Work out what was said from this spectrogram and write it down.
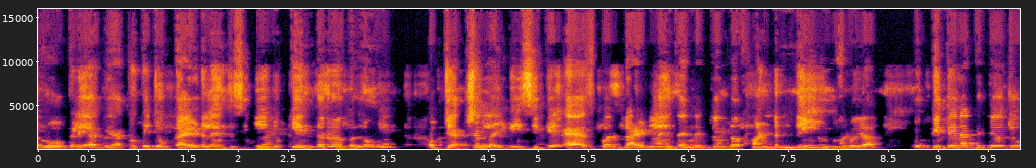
ਰੋਕ ਲਿਆ ਗਿਆ। ਕਿਉਂਕਿ ਜੋ ਗਾਈਡਲਾਈਨਸ ਸੀਗੀਆਂ, ਜੋ ਕੇਂਦਰ ਵੱਲੋਂ ਆਬਜੈਕਸ਼ਨ ਲਾਈ ਗਈ ਸੀ ਕਿ ਐਜ਼ ਪਰ ਗਾਈਡਲਾਈਨਸ ਐਨਐਚਐਮ ਦਾ ਫੰਡ ਨਹੀਂ ਯੂਜ਼ ਹੋਇਆ, ਉਹ ਕਿਤੇ ਨਾ ਕਿਤੇ ਜੋ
